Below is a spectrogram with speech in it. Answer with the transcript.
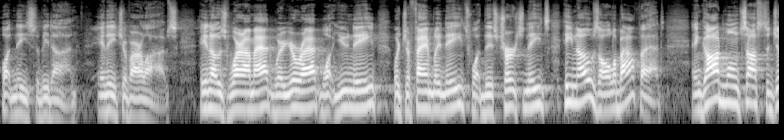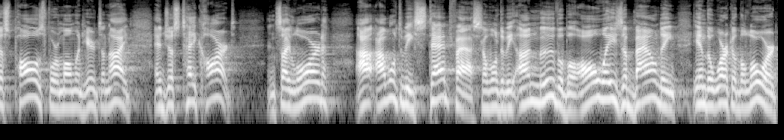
what needs to be done in each of our lives. He knows where I'm at, where you're at, what you need, what your family needs, what this church needs. He knows all about that. And God wants us to just pause for a moment here tonight and just take heart and say, Lord, I, I, want to be steadfast. I want to be unmovable, always abounding in the work of the Lord.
